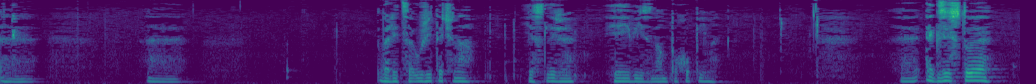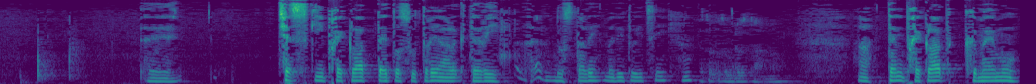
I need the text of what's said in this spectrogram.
eh, eh, velice užitečná, jestliže její význam pochopíme. Existuje český překlad této sutry, který dostali meditující. Hm? Já to potom rozdám. No. A ten překlad k mému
